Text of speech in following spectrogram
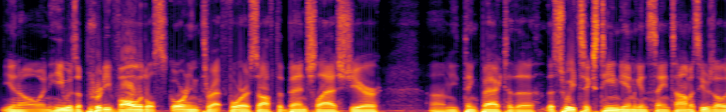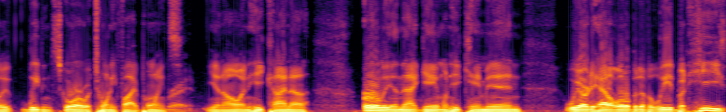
you know. And he was a pretty volatile scoring threat for us off the bench last year. Um, you think back to the the Sweet 16 game against St. Thomas, he was a leading scorer with 25 points, right. you know. And he kind of early in that game when he came in we already had a little bit of a lead, but he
